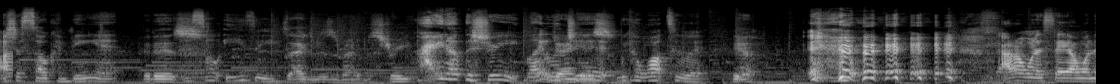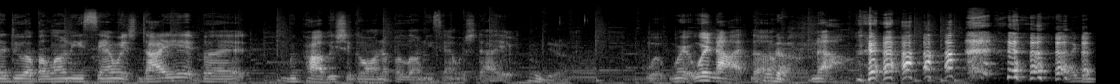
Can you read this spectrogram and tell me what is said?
it's just so convenient, It is. so easy. It's actually is right up the street. Right up the street, like legit. Bojangles. We can walk to it. Yeah. I don't want to say I want to do a bologna sandwich diet, but we probably should go on a bologna sandwich diet. Mm, yeah. We're, we're, we're not though. No. No. I can,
